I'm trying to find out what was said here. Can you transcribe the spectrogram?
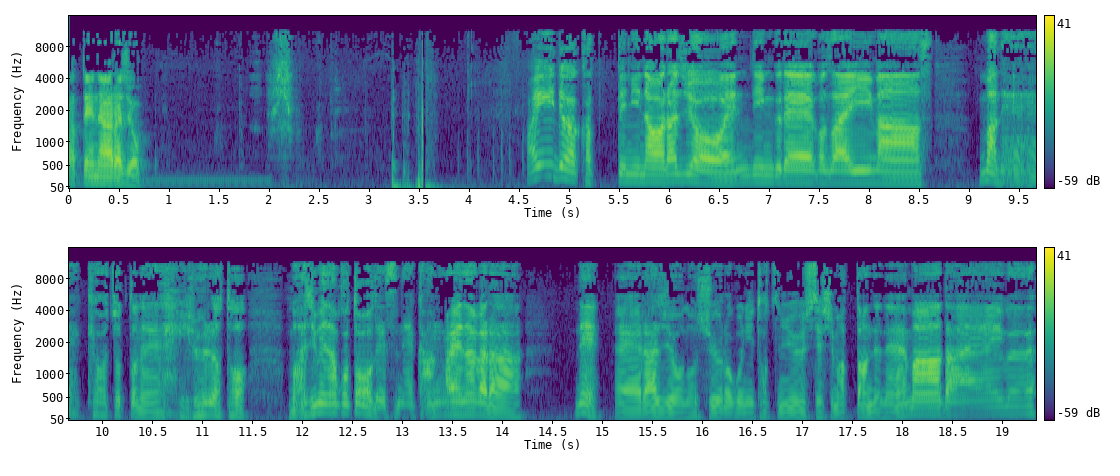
勝手に縄ラジオ。はい、では勝手に縄ラジオエンディングでございます。まあね、今日ちょっとね、いろいろと真面目なことをですね、考えながら、ね、えーラジオの収録に突入してしまったんでね、まあだいぶ、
